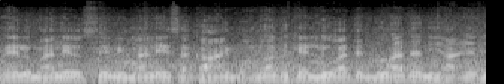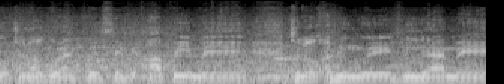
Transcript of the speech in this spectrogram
မယ်လို့မန်လေးကိုဆင်းပြီးမန်လေးစကိုင်းပေါ့နော်တကယ်လိုအပ်တဲ့လိုအပ်တဲ့နေရာတွေကိုကျွန်တော်ကိုယ်တိုင်ကွင်းစင်းပြီးအားပေးမယ်ကျွန်တော်အလှငွေတွေလှူဒန်းမယ်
